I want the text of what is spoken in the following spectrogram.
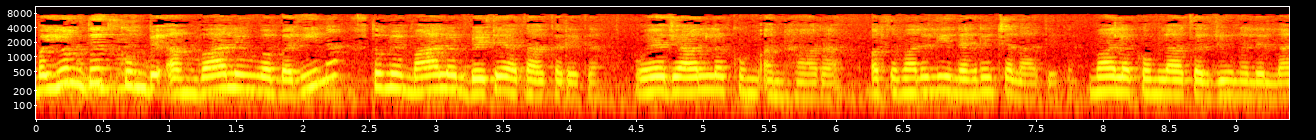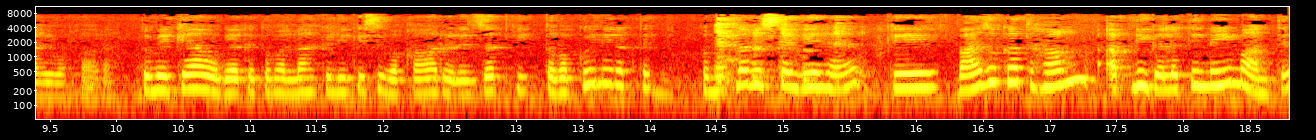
بیم دد کم بے اموال و بنینا تمہیں مال اور بیٹے عطا کرے گا۔ وہ جال کم انہارا اور تمہارے لیے نہریں چلا دے گا۔ مال کم لا ترجون اللہ وقارا۔ تمہیں کیا ہو گیا کہ تم اللہ کے لیے کسی وقار اور عزت کی توقع ہی نہیں رکھتے؟ تو مطلب اس کا یہ ہے کہ بعض اوقات ہم اپنی غلطی نہیں مانتے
